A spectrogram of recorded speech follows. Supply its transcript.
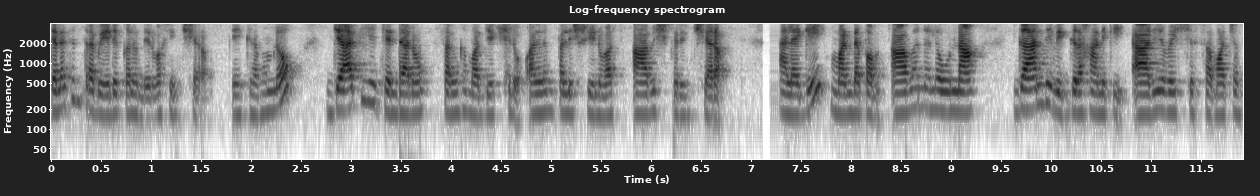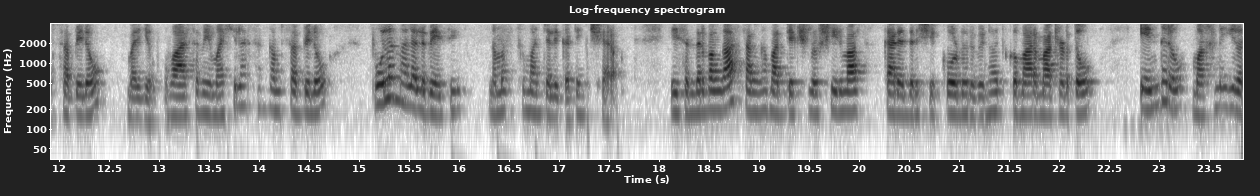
గణతంత్ర వేడుకలు నిర్వహించారు. ఈ క్రమంలో జాతీయ జెండాను సంఘం అధ్యక్షులు అల్లంపల్లి శ్రీనివాస్ ఆవిష్కరించారు. అలాగే మండపం ఆవరణలో ఉన్న గాంధీ విగ్రహానికి ఆర్యవైశ్య సమాజం సభ్యులు మరియు వాసవి మహిళా సంఘం సభ్యులు పూలమాలలు వేసి నమస్సుమంజలి ఘటించారు. ఈ సందర్భంగా సంఘం అధ్యక్షులు శ్రీనివాస్ కార్యదర్శి కోడూరు వినోద్ కుమార్ మాట్లాడుతూ ఎందరో మహనీయుల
